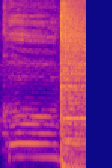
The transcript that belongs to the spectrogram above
cold.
